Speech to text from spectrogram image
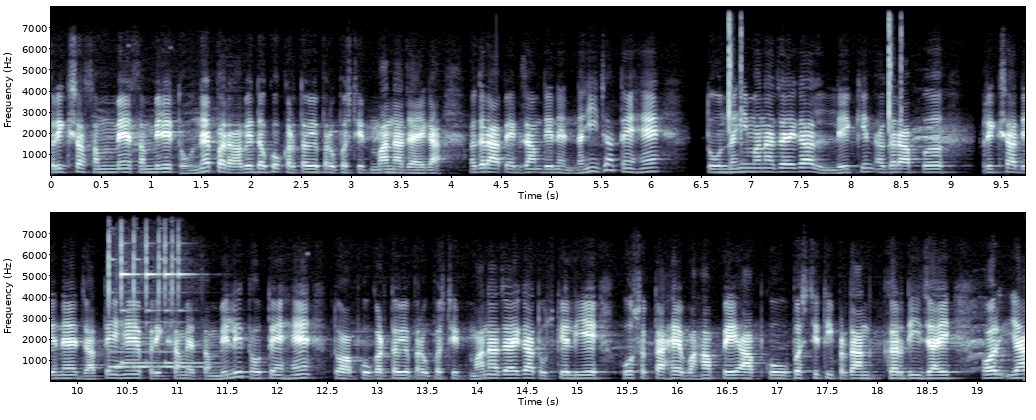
परीक्षा में सम्मिलित होने पर आवेदक को कर्तव्य पर उपस्थित माना जाएगा। अगर आप एग्ज़ाम देने नहीं जाते हैं तो नहीं माना जाएगा, लेकिन अगर आप परीक्षा देने जाते हैं, परीक्षा में सम्मिलित होते हैं तो आपको कर्तव्य पर उपस्थित माना जाएगा तो उसके लिए हो सकता है वहाँ पे आपको उपस्थिति प्रदान कर दी जाए और या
